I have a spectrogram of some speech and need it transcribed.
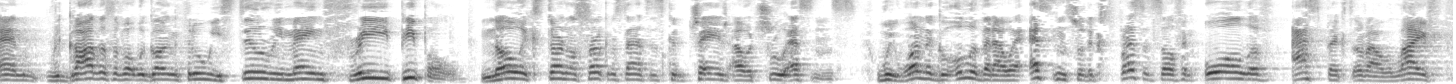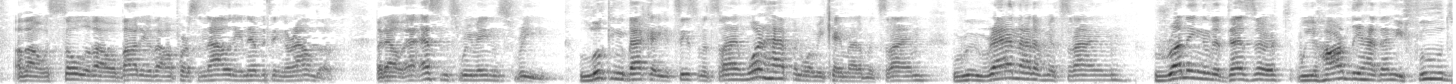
And regardless of what we're going through, we still remain free people. No external circumstances could change our true essence. We want a geula that our essence should express itself in all of aspects of our life, of our soul, of our body, of our personality, and everything around us. But our essence remains free. Looking back at Yitzis Mitzrayim, what happened when we came out of Mitzrayim? We ran out of Mitzrayim, running in the desert. We hardly had any food.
